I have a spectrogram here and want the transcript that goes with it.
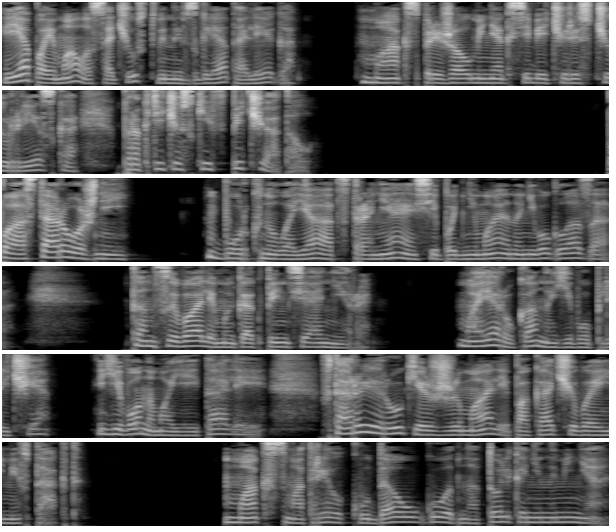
Я поймала сочувственный взгляд Олега. Макс прижал меня к себе чересчур резко, практически впечатал. «Поосторожней!» — буркнула я, отстраняясь и поднимая на него глаза. Танцевали мы, как пенсионеры. Моя рука на его плече, его на моей талии, вторые руки сжимали, покачивая ими в такт. Макс смотрел куда угодно, только не на меня,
